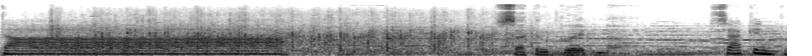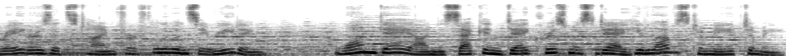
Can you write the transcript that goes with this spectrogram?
Da. Second grade now. Second graders, it's time for fluency reading. One day on the second day, Christmas Day, he loves to meet to me.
